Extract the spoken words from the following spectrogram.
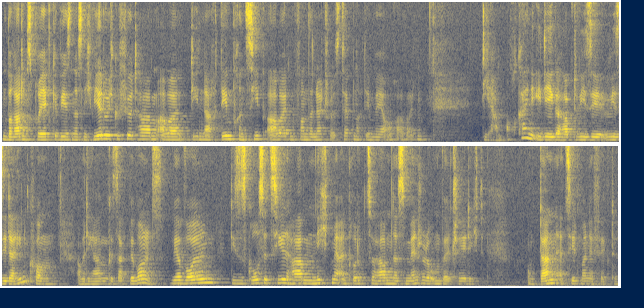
ein Beratungsprojekt gewesen, das nicht wir durchgeführt haben, aber die nach dem Prinzip arbeiten von The Natural Step, nach dem wir ja auch arbeiten. Die haben auch keine Idee gehabt, wie sie, wie sie da hinkommen. Aber die haben gesagt, wir wollen es. Wir wollen dieses große Ziel haben, nicht mehr ein Produkt zu haben, das Mensch oder Umwelt schädigt. Und dann erzielt man Effekte.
